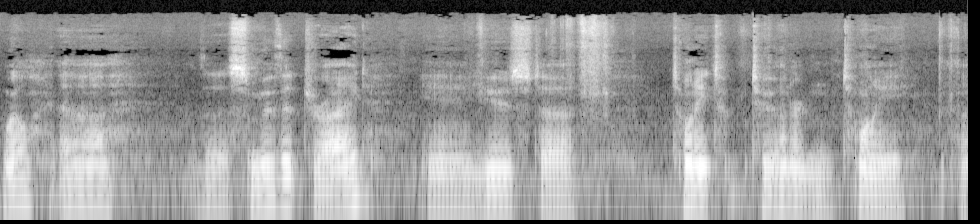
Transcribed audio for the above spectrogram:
Well, uh, the smooth it dried and used uh, 2220 uh,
